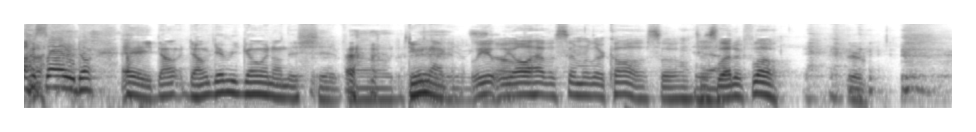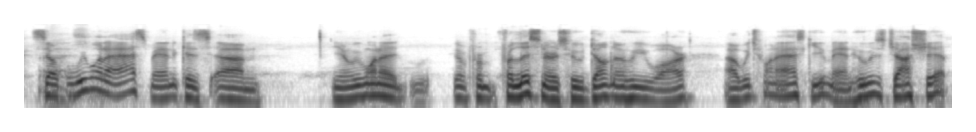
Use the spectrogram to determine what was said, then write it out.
I'm sorry. Don't. Hey, don't don't get me going on this shit, bro. Do not get me. We we all have a similar cause, so just Yeah. let it flow. Sure. So we want to ask, man, because um, you know we want to, you know, for for listeners who don't know who you are, uh, we just want to ask you, man, who is Josh Shipp?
